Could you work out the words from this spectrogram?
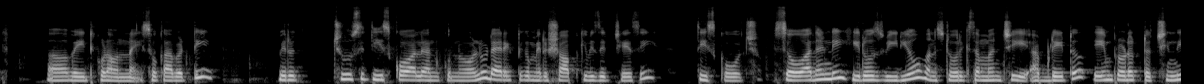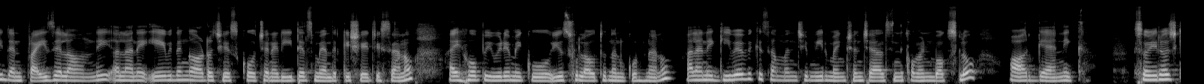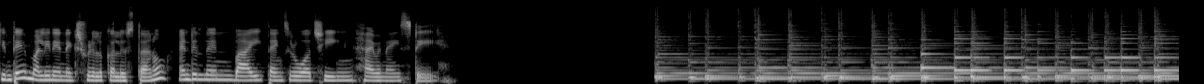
వెయిట్ కూడా ఉన్నాయి. సో కాబట్టి మీరు చూసి తీసుకోవాలి అనుకున్న వాళ్ళు డైరెక్ట్గా మీరు షాప్కి విజిట్ చేసి తీసుకోవచ్చు. సో అదండి ఈరోజు వీడియో. మన స్టోర్కి సంబంధించి అప్డేట్ ఏం ప్రోడక్ట్ వచ్చింది దాని ప్రైస్ ఎలా ఉంది అలానే ఏ విధంగా ఆర్డర్ చేసుకోవచ్చు అనే డీటెయిల్స్ మీ అందరికీ షేర్ చేశాను. ఐ హోప్ ఈ వీడియో మీకు యూస్ఫుల్ అవుతుంది అనుకుంటున్నాను అలానే గివేవికి సంబంధించి మీరు మెన్షన్ చేయాల్సింది కామెంట్ బాక్స్లో ఆర్గానిక్. సో ఈ మళ్ళీ నేను నెక్స్ట్ వీడియోలో కలుస్తాను. And then bye thanks for watching have a nice day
